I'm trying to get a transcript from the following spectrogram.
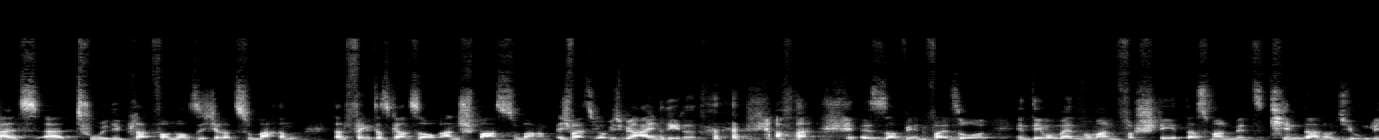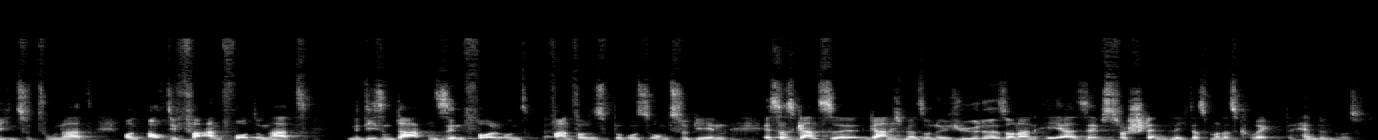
als äh, Tool die Plattform noch sicherer zu machen, dann fängt das Ganze auch an, Spaß zu machen. Ich weiß nicht, ob ich mir einrede, aber es ist auf jeden Fall so, in dem Moment, wo man versteht, dass man mit Kindern und Jugendlichen zu tun hat und auch die Verantwortung hat, mit diesen Daten sinnvoll und verantwortungsbewusst umzugehen, ist das Ganze gar nicht mehr so eine Hürde, sondern eher selbstverständlich, dass man das korrekt handeln muss.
